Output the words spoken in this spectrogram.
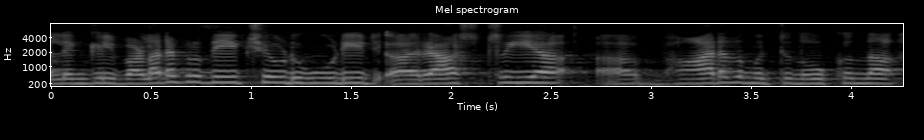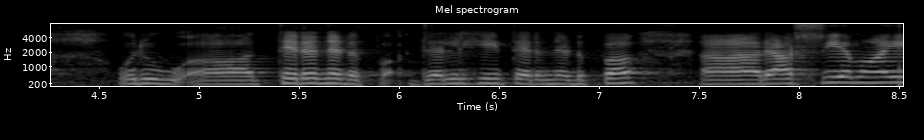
അല്ലെങ്കിൽ വളരെ പ്രതീക്ഷയോടുകൂടി കൂടി രാഷ്ട്രീയ ഭാരതമുറ്റു നോക്കുന്ന ഒരു തെരഞ്ഞെടുപ്പ് ഡൽഹി തെരഞ്ഞെടുപ്പ് രാഷ്ട്രീയമായി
